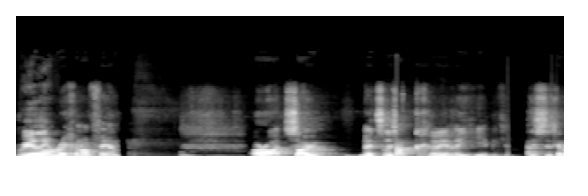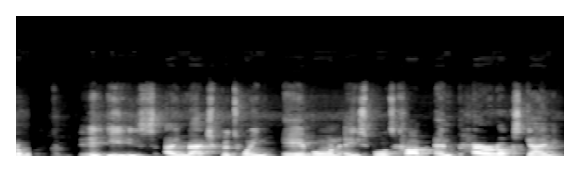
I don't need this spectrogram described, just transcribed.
really, I reckon I've found. All right, so let's listen up clearly here because this is going to work. There is a match between Airborne Esports Club and Paradox Gaming.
